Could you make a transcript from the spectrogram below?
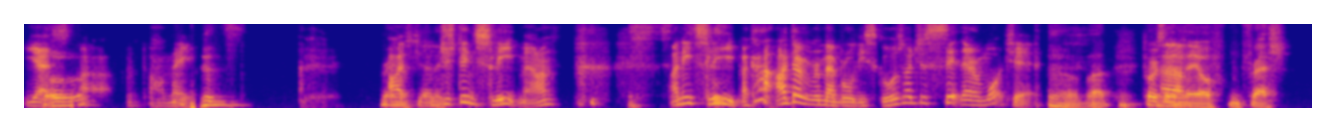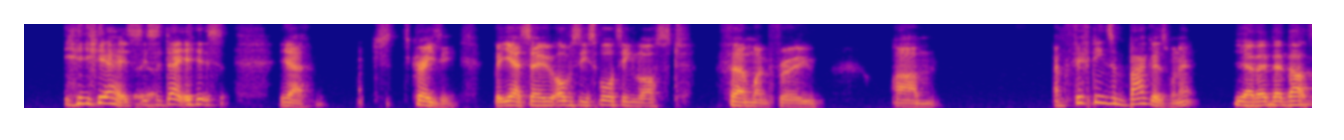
yes. Oh. uh, oh mate, I jelly. just didn't sleep, man. I need sleep. I can't. I don't remember all these scores. I just sit there and watch it. oh man, first Um, day off and fresh. yeah, it's it's a day. It's yeah, it's crazy. But yeah, so obviously Sporting lost. Firm went through. Um, and 15s and baggers, wasn't it? Yeah, they, they, that's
